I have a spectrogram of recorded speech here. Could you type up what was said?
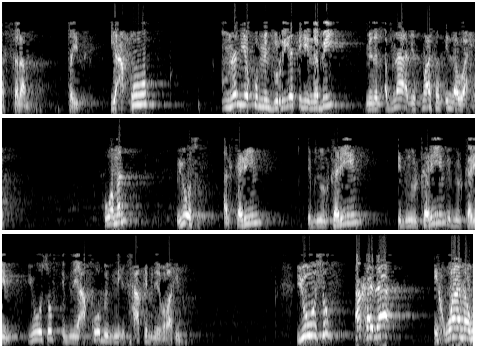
السلام. طيب يعقوب لم يكن من ذريته نبي من الأبناء الاثناشر إلا واحد. هو من؟ يوسف الكريم ابن الكريم ابن الكريم ابن الكريم. يوسف ابن يعقوب ابن إسحاق ابن إبراهيم. يوسف أخذ إخوانه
